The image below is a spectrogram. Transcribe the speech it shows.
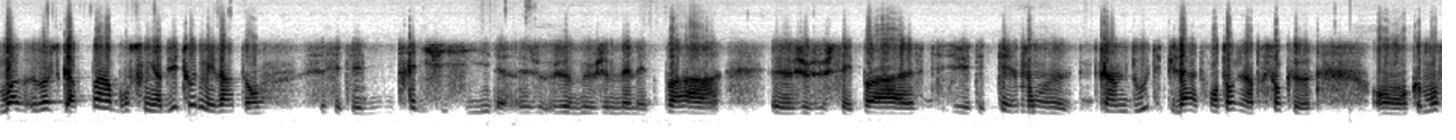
Moi, moi, je garde pas un bon souvenir du tout de mes 20 ans. Ça, C'était très difficile. Je, je, me- je ne m'aimais pas. euh, je, je sais pas. J'étais tellement euh, plein de doutes. Et puis là, à 30 ans, j'ai l'impression que on commence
